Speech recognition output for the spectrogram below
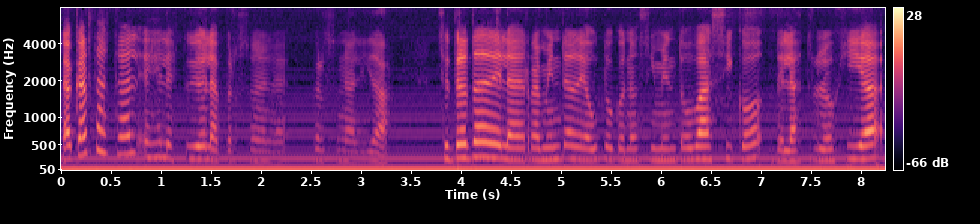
La carta astral es el estudio de la persona- personalidad. Se trata de la herramienta de autoconocimiento básico de la astrología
